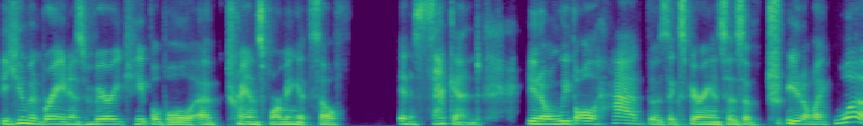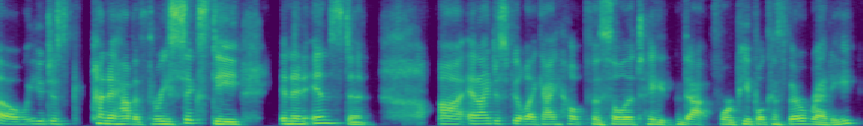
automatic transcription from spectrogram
the human brain is very capable of transforming itself in a second. You know, we've all had those experiences of, you know, like, whoa, you just kind of have a 360 in an instant. Uh, and I just feel like I help facilitate that for people because they're ready.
